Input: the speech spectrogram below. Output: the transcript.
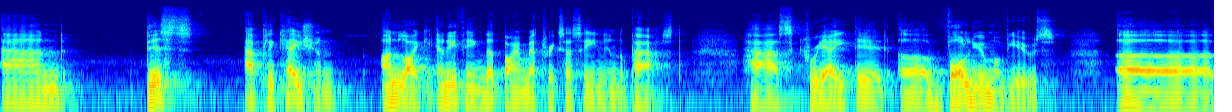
And this application, unlike anything that biometrics has seen in the past, has created a volume of use, a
